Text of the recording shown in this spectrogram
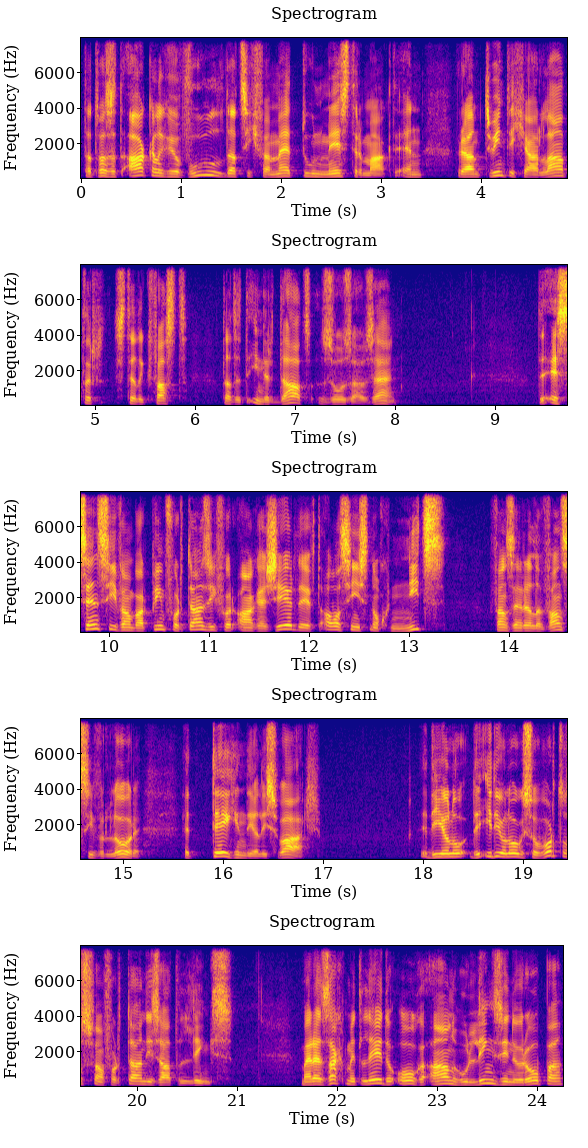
Dat was het akelige gevoel dat zich van mij toen meester maakte. En ruim twintig jaar later stel ik vast dat het inderdaad zo zou zijn. De essentie van waar Pim Fortuyn zich voor engageerde heeft alleszins nog niets van zijn relevantie verloren. Het tegendeel is waar. De ideologische wortels van Fortuyn zaten links. Maar hij zag met leden ogen aan hoe links in Europa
